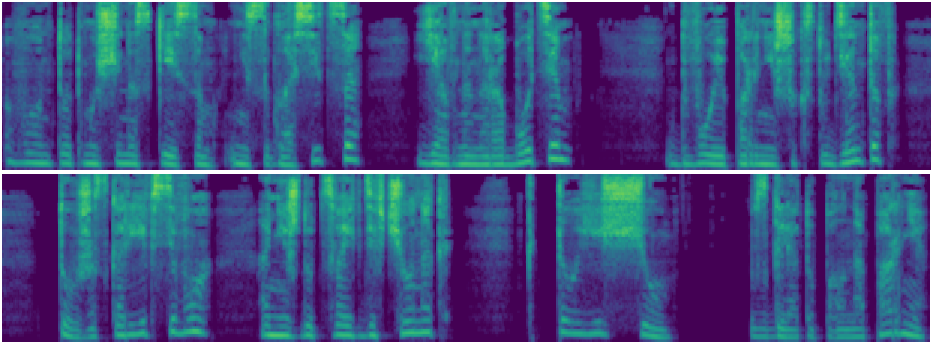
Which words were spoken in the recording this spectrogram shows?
Вон тот мужчина с кейсом не согласится, явно на работе. Двое парнишек-студентов тоже, скорее всего, они ждут своих девчонок. Кто еще? Взгляд упал на парня,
